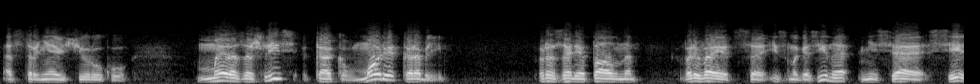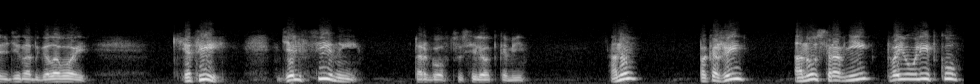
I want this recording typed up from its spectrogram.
отстраняющую руку. Мы разошлись, как в море корабли. Розалия Павловна вырывается из магазина, неся сельди над головой. «Киты! Дельфины!» торговцу селедками. «А ну, покажи! А ну, сравни твою улитку!»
